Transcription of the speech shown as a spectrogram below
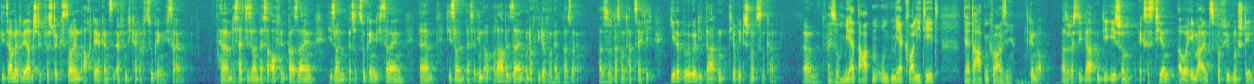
gesammelt werden Stück für Stück, sollen auch der ganzen Öffentlichkeit auch zugänglich sein. Das heißt, die sollen besser auffindbar sein, die sollen besser zugänglich sein, die sollen besser interoperabel sein und auch wiederverwendbar sein. Also so, dass man tatsächlich jeder Bürger die Daten theoretisch nutzen kann. Ähm, also mehr Daten und mehr Qualität der Daten quasi. Genau. Also dass die Daten, die eh schon existieren, aber eben allen zur Verfügung stehen.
